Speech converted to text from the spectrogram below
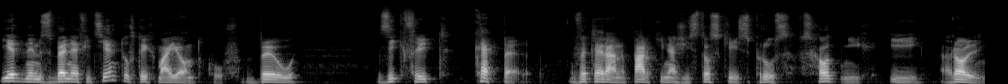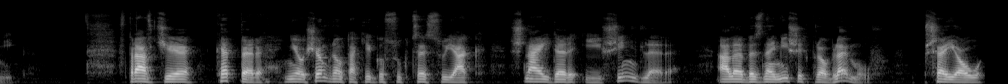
Jednym z beneficjentów tych majątków był Siegfried Kepper, weteran partii nazistowskiej z Prus Wschodnich i rolnik. Wprawdzie Kepper nie osiągnął takiego sukcesu jak Schneider i Schindler, ale bez najmniejszych problemów przejął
